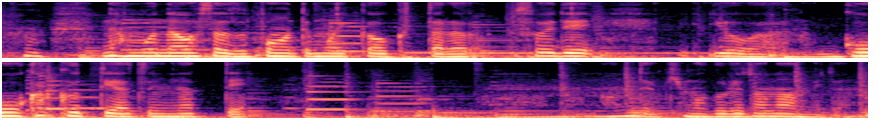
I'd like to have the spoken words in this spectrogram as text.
何も直さずポンってもう一回送ったらそれで要は合格ってやつになって。気まぐれだなみたいな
